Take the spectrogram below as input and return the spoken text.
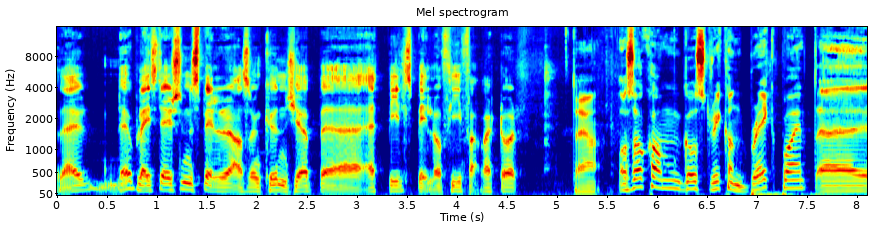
Det er jo, jo PlayStation-spillere som kun kjøper et bilspill og Fifa hvert år. Det, ja. Og så kom Ghost Recon Breakpoint. Eh,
